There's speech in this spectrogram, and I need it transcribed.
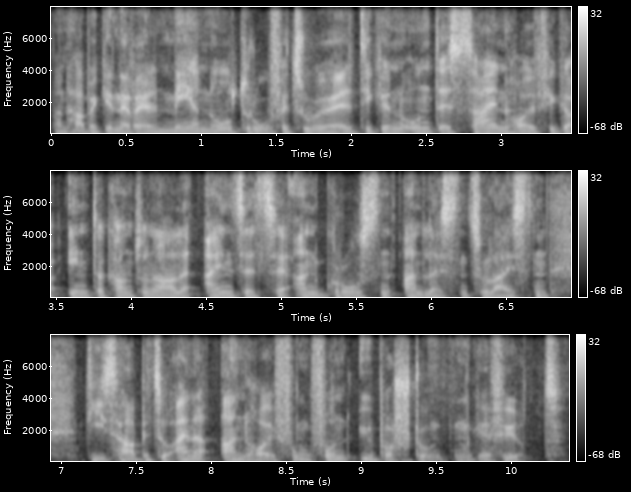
Man habe generell mehr Notrufe zu bewältigen und es seien häufig häufiger interkantonale Einsätze an großen Anlässen zu leisten. Dies habe zu einer Anhäufung von Überstunden geführt.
